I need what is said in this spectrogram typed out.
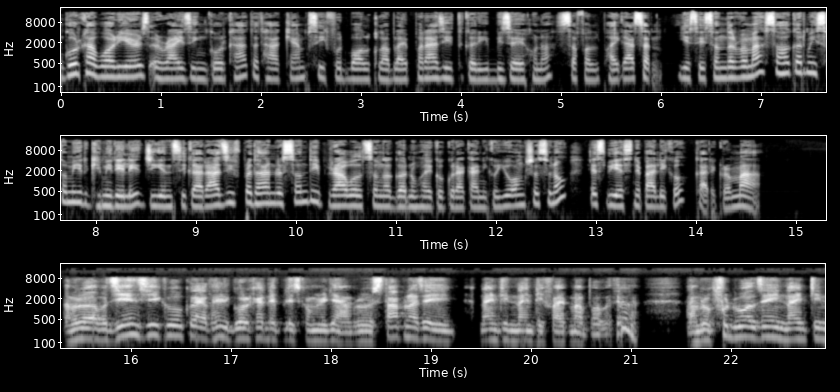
गोर्खा वरियर्स राइजिङ गोर्खा तथा क्याम्पसी फुटबल क्लबलाई पराजित गरी विजय हुन सफल भएका छन्। यसै सन्दर्भमा सहकर्मी समीर घिमिरेले जीएनसीका राजीव प्रधान र सन्दीप रावलसँग गर्नुभएको कुराकानीको यो अंश सुनौ। एसबीएस नेपालीको कार्यक्रममा। हाम्रो अब जिएनसीको कुरा गर्दाखेरि गोर्खा नेप्लिस कम्युनिटी हाम्रो स्थापना चाहिँ नाइन्टिन नाइन्टी फाइभमा भएको थियो। हाम्रो फुटबल चाहिँ नाइन्टिन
